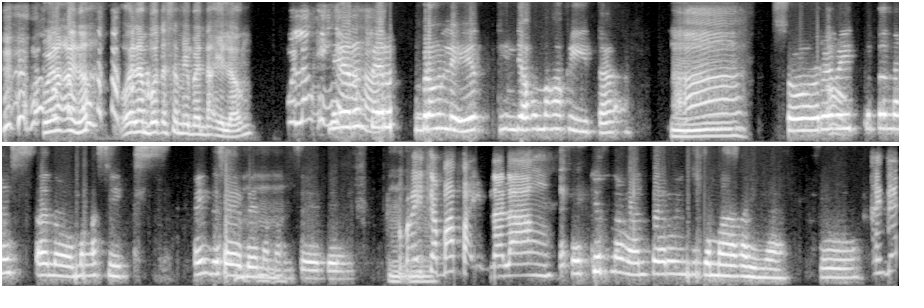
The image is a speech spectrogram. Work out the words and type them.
Walang ano? Walang butas sa may bandang ilong? Walang hinga. Meron pero sobrang liit. Hindi ako makakita. Mm. Ah, So, re-rate ko to ng ano, mga 6. Ay, hindi, 7 Mm. naman. 7. Mm-mm. mabait ka pa, five na lang. So, cute naman, pero hindi ka makakahinga. So, Hindi.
